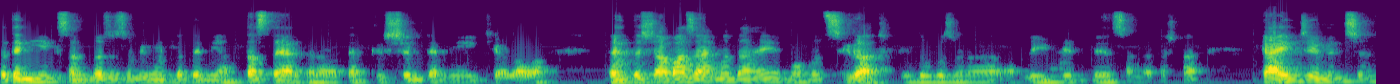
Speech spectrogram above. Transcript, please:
तर त्यांनी एक संघ जसं मी म्हटलं त्यांनी आत्ताच तयार करावा त्यात ख्रिश्चन त्यांनी खेळवावा. त्यानंतर शाबाज अहमद आहे मोहम्मद सिराज हे दोघं जण आपले इंडियन प्लेयर सांगत असणार. काय जेमिन्सन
